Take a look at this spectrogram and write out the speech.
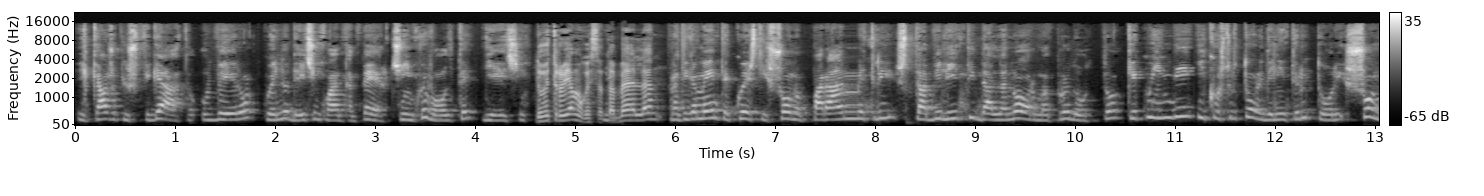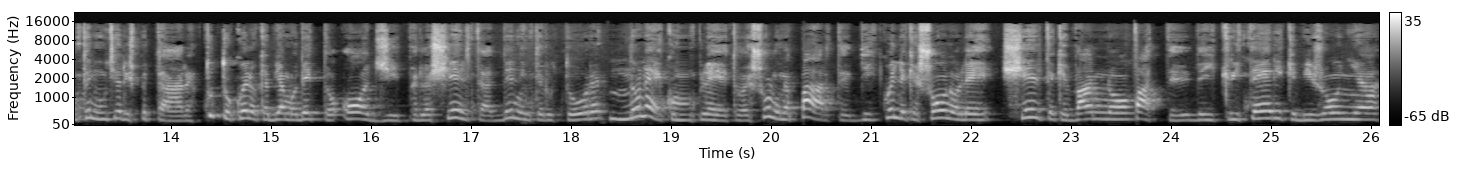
il caso più sfigato, ovvero quello dei 50 ampere, 5 volte 10. Dove troviamo questa tabella? Praticamente questi sono parametri stabiliti dalla norma prodotto che quindi i costruttori degli interruttori sono tenuti a rispettare. Tutto quello che abbiamo detto oggi per la scelta dell'interruttore non è completo completo, è solo una parte di quelle che sono le scelte che vanno fatte, dei criteri che bisogna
